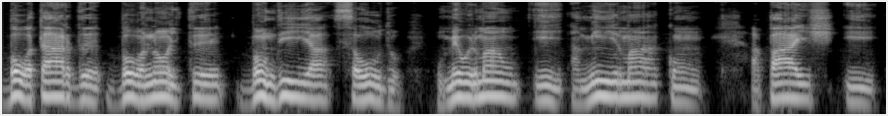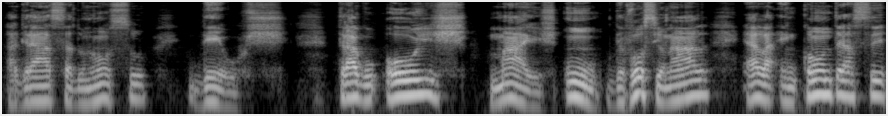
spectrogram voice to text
Boa tarde, boa noite, bom dia, saúdo o meu irmão e a minha irmã com a paz e a graça do nosso Deus. Trago hoje mais um devocional. Ela encontra-se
